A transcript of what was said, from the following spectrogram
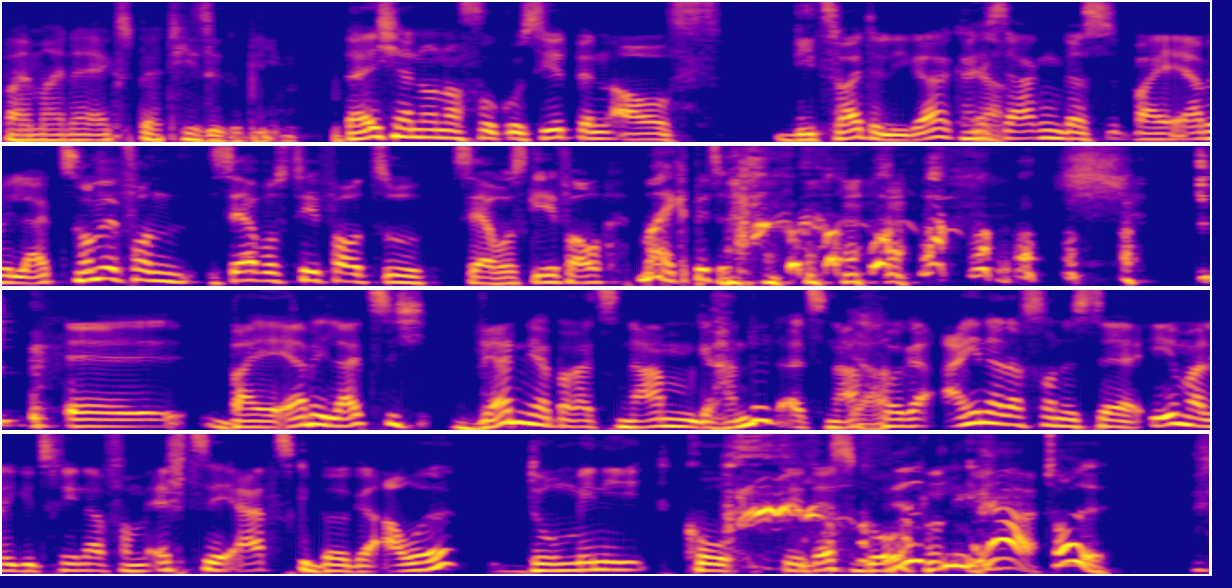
bei meiner Expertise geblieben. Da ich ja nur noch fokussiert bin auf die zweite Liga, kann ja. ich sagen, dass bei RB Leipzig. Kommen wir von Servus TV zu Servus GV. Mike, bitte. äh, bei RB Leipzig werden ja bereits Namen gehandelt als Nachfolger. Ja. Einer davon ist der ehemalige Trainer vom FC Erzgebirge Aue, Domenico Tedesco. Wirklich? Ja, toll.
